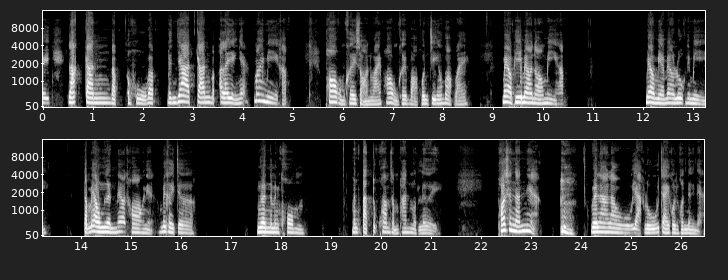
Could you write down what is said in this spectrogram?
ย รักกันแบบโอ้โหแบบเป็นญาติกันแบบอะไรอย่างเงี้ย ไม่มีครับ พ่อผมเคยสอนไว้ พ่อผมเคยบอกคนจีนเขาบอกไว้ ไม่เอาพี่ไม่เอาน้องมีครับ ไม่เอาเมียไม่เอาลูกนี่มี แต่ไม่เอาเงินไม่เอาทองเนี่ย ไม่เคยเจอ เงินน่ะมันคม มันตัดทุกความสัมพันธ์หมดเลย เพราะฉะนั้นเนี่ย เวลาเราอยากรู้ใจคนคนหนึ่งเนี่ย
